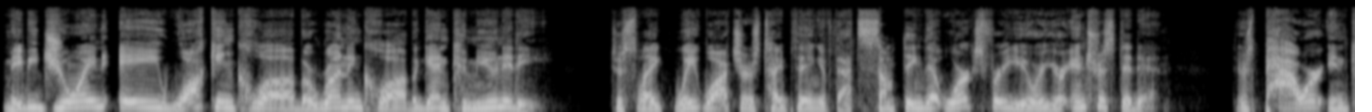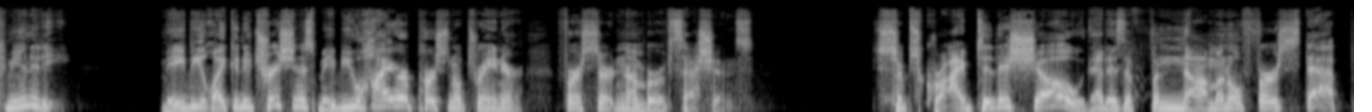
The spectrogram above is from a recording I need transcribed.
Maybe join a walking club, a running club. Again, community, just like Weight Watchers type thing, if that's something that works for you or you're interested in. There's power in community. Maybe, like a nutritionist, maybe you hire a personal trainer for a certain number of sessions. Subscribe to this show. That is a phenomenal first step.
